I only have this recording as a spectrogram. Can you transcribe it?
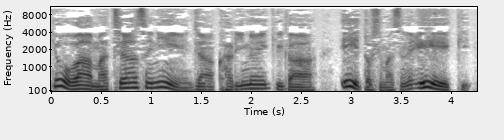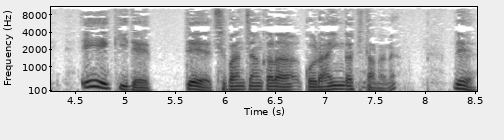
今日は待ち合わせに、じゃあ仮の駅が A としますね。A 駅。A 駅でって、シバンちゃんからこう LINE が来たのね。で、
